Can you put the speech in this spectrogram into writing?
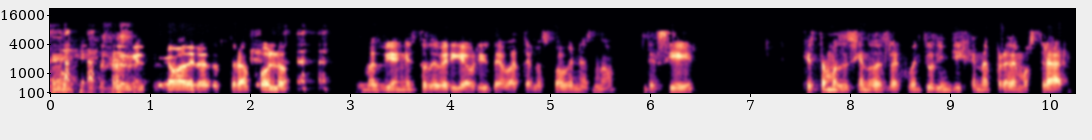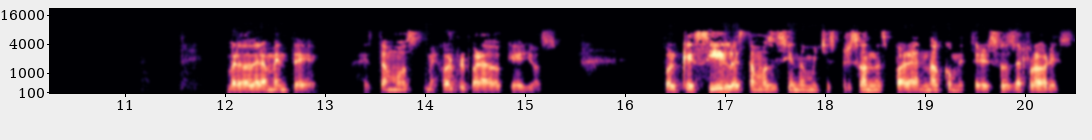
y en el programa de la doctora Polo. Más bien esto debería abrir debate a los jóvenes, ¿no? Decir qué estamos haciendo desde la juventud indígena para demostrar verdaderamente estamos mejor preparados que ellos, porque sí lo estamos diciendo muchas personas para no cometer esos errores,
